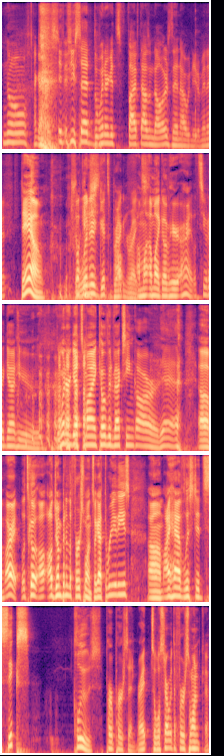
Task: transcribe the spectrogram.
No. I got this. If, if you said the winner gets five thousand dollars, then I would need a minute. Damn. the Fucking winner just- gets bragging rights. I'm, I'm like over here. All right, let's see what I got here. the winner gets my COVID vaccine card. Yeah. Um, all right, let's go. I'll, I'll jump into the first one. So I got three of these. Um, I have listed six clues per person. Right. So we'll start with the first one. Okay.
